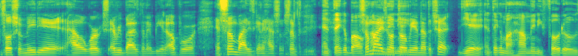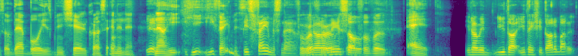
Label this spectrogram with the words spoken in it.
social media how it works. Everybody's going to be in uproar, and somebody's going to have some sympathy. and think about Somebody's going to throw me another check. Yeah, and think about how many photos of that boy has been shared across the oh, internet. Yeah. Now he he he famous He's famous now. for you real. know for what I real, mean? So off of a ad. you know what I mean? You thought you think she thought about it?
